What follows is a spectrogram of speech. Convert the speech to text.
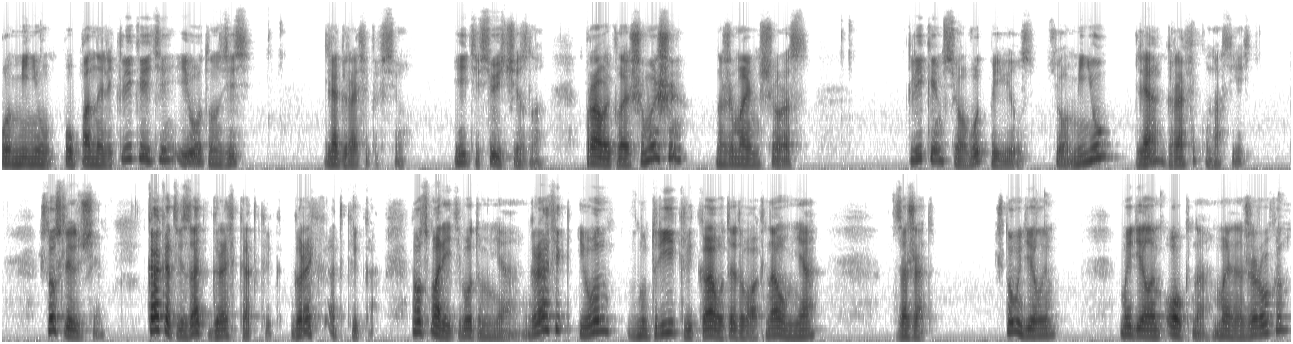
по меню, по панели кликаете, и вот он здесь для графика все. Видите, все исчезло. Правой клавишей мыши нажимаем еще раз, кликаем, все, вот появилось. Все, меню для графика у нас есть. Что следующее? Как отвязать график от квика? График от квика. Ну вот смотрите, вот у меня график, и он внутри квика вот этого окна у меня зажат. Что мы делаем? Мы делаем окна, менеджер окон.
